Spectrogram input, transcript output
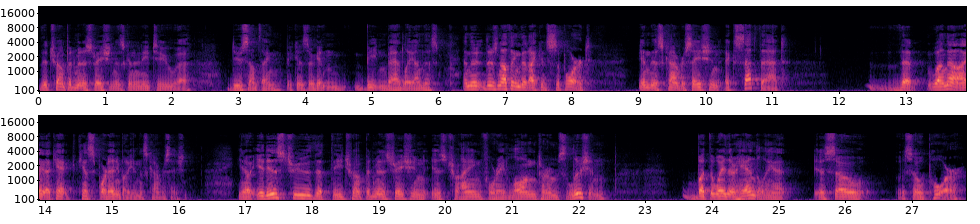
the Trump administration is going to need to uh, do something because they're getting beaten badly on this, and there, there's nothing that I could support in this conversation except that that well no I, I can't can't support anybody in this conversation. You know, it is true that the Trump administration is trying for a long-term solution, but the way they're handling it is so so poor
